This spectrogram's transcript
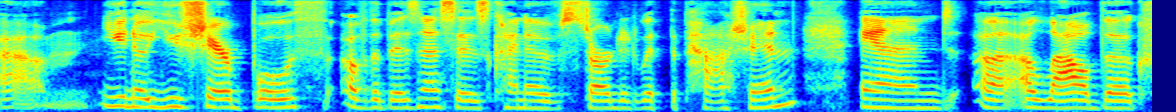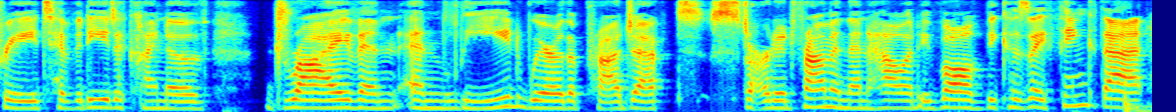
um, you know, you share both of the businesses kind of started with the passion and uh, allowed the creativity to kind of drive and and lead where the project started from and then how it evolved because I think that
